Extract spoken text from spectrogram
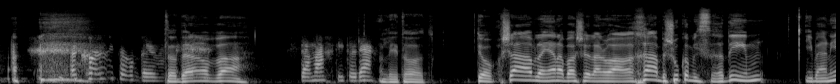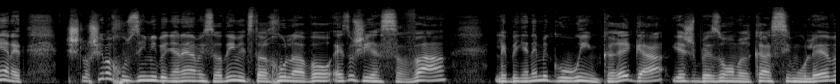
הכל מתערבב. תודה רבה. שמחתי, תודה. להתראות. טוב, עכשיו לעניין הבא שלנו, הערכה בשוק המשרדים. היא מעניינת. 30% מבנייני המשרדים יצטרכו לעבור איזושהי הסבה לבנייני מגורים. כרגע יש באזור המרכז, שימו לב,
